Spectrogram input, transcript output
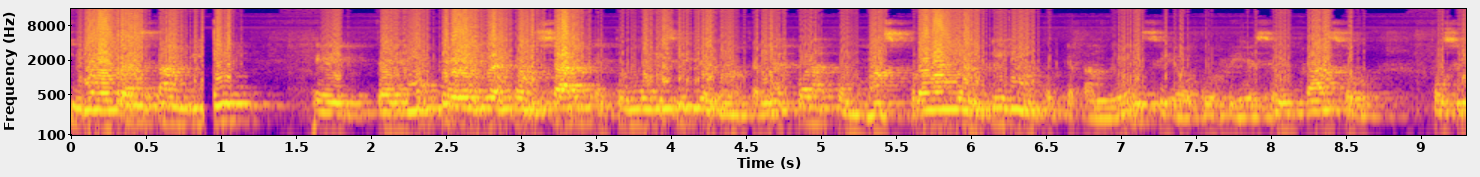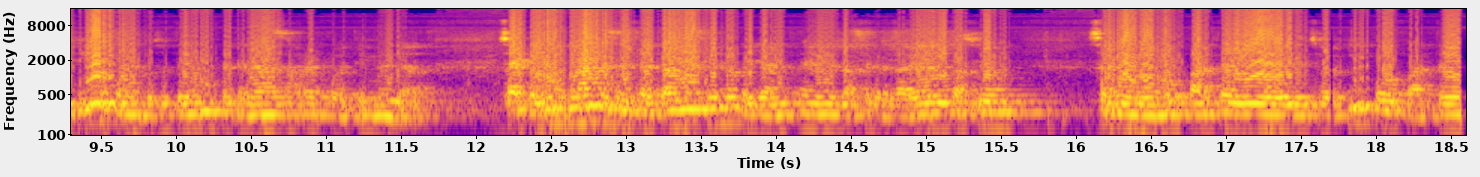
Y lo otro es también eh, tenemos que reforzar estos municipios están las escuelas con más pruebas de antígenos, porque también si ocurriese un caso positivo, pues entonces tenemos que tener esa respuesta inmediata. O sea que es un plan que se está estableciendo que ya eh, la Secretaría de Educación se reunió con parte de, su equipo, parte del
